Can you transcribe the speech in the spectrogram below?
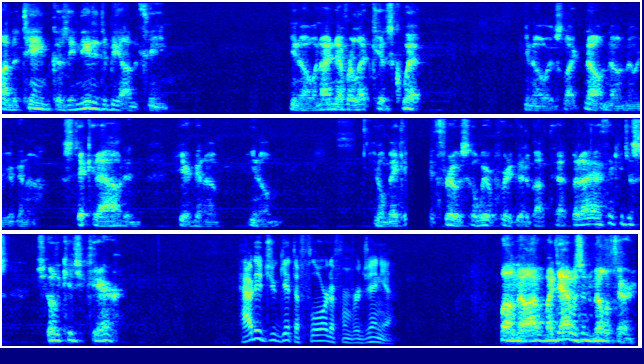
on the team because he needed to be on the team. You know, and I never let kids quit. You know, it's like no, no, no, you're gonna stick it out, and you're gonna, you know, you know, make it it through. So we were pretty good about that. But I, I think you just show the kids you care. How did you get to Florida from Virginia? Well, no, I, my dad was in the military.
